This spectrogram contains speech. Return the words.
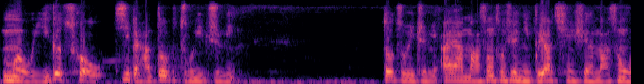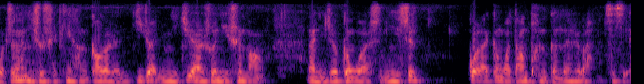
某一个错误基本上都足以致命，都足以证明。哎呀，马松同学，你不要谦虚了，马松，我知道你是水平很高的人，你居然你居然说你是盲，那你就跟我是你是过来跟我当捧哏的是吧？谢谢。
